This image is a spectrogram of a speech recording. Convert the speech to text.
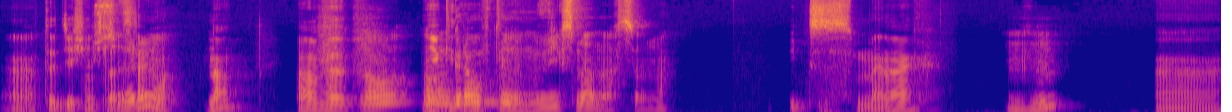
e, te 10 lat Serio? temu. No. A w No, on grał w tym, w X-Menach, co nie? X-Menach? Mhm. E,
